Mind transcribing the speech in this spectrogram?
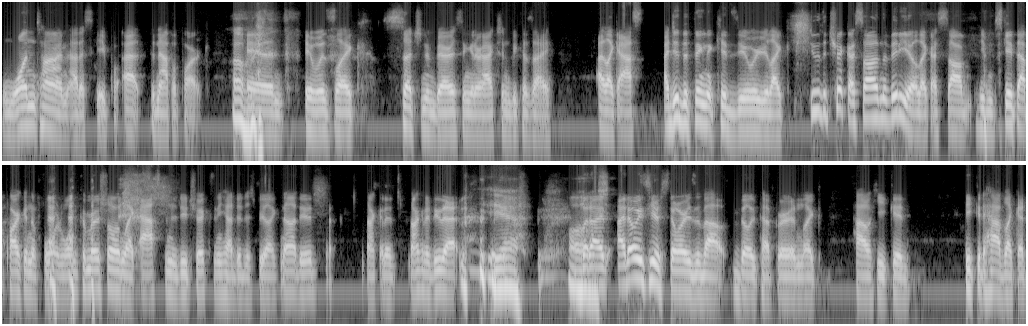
one time at a skate at the Napa Park, Oh, and it was like such an embarrassing interaction because I I like asked. I did the thing that kids do where you're like, do the trick I saw in the video. Like I saw him skate that park in the four and one commercial and like asked him to do tricks and he had to just be like, nah, dude, not gonna not gonna do that. yeah. Oh, but I'd, I'd always hear stories about Billy Pepper and like how he could he could have like a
